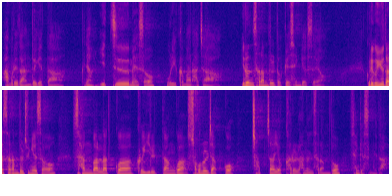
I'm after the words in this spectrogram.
아무래도 안 되겠다. 그냥 이쯤에서 우리 그만하자. 이런 사람들도 꽤 생겼어요. 그리고 유다 사람들 중에서 산발랏과 그 일당과 손을 잡고 첩자 역할을 하는 사람도 생겼습니다.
